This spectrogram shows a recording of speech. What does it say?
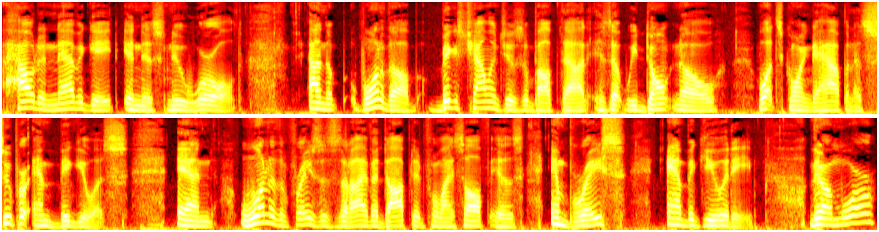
how to navigate in this new world. And the, one of the biggest challenges about that is that we don't know what's going to happen. It's super ambiguous. And one of the phrases that I've adopted for myself is embrace ambiguity. There are more,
